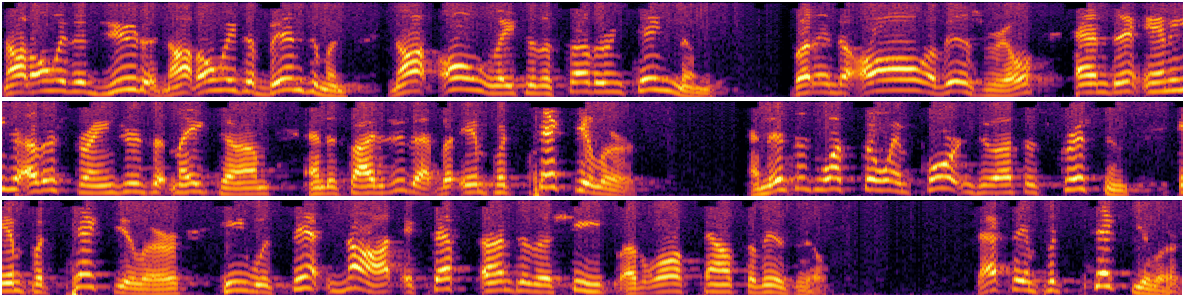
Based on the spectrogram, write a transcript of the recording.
not only to Judah, not only to Benjamin, not only to the southern kingdom, but into all of Israel and to any other strangers that may come and decide to do that. But in particular, and this is what's so important to us as Christians. In particular, he was sent not except unto the sheep of the lost house of Israel. That's in particular.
